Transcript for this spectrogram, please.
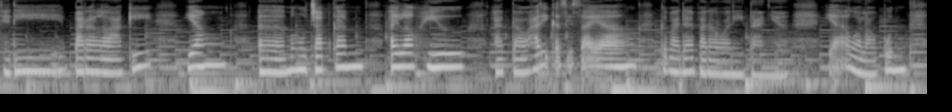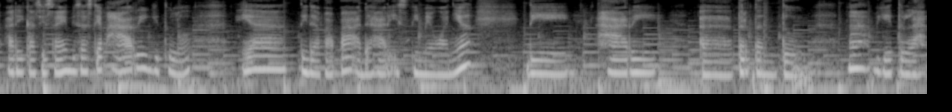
Jadi para lelaki yang uh, mengucapkan I love you atau hari kasih sayang kepada para wanitanya. Ya, walaupun hari kasih sayang bisa setiap hari gitu loh ya tidak apa-apa ada hari istimewanya di hari uh, tertentu. Nah, begitulah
